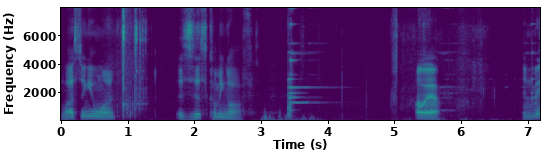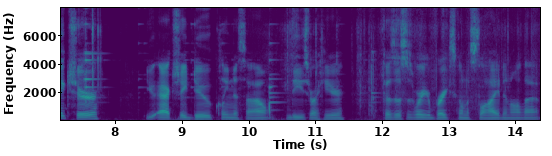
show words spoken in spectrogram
last thing you want is this coming off. Oh yeah. And make sure you actually do clean this out these right here because this is where your brake's going to slide and all that.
